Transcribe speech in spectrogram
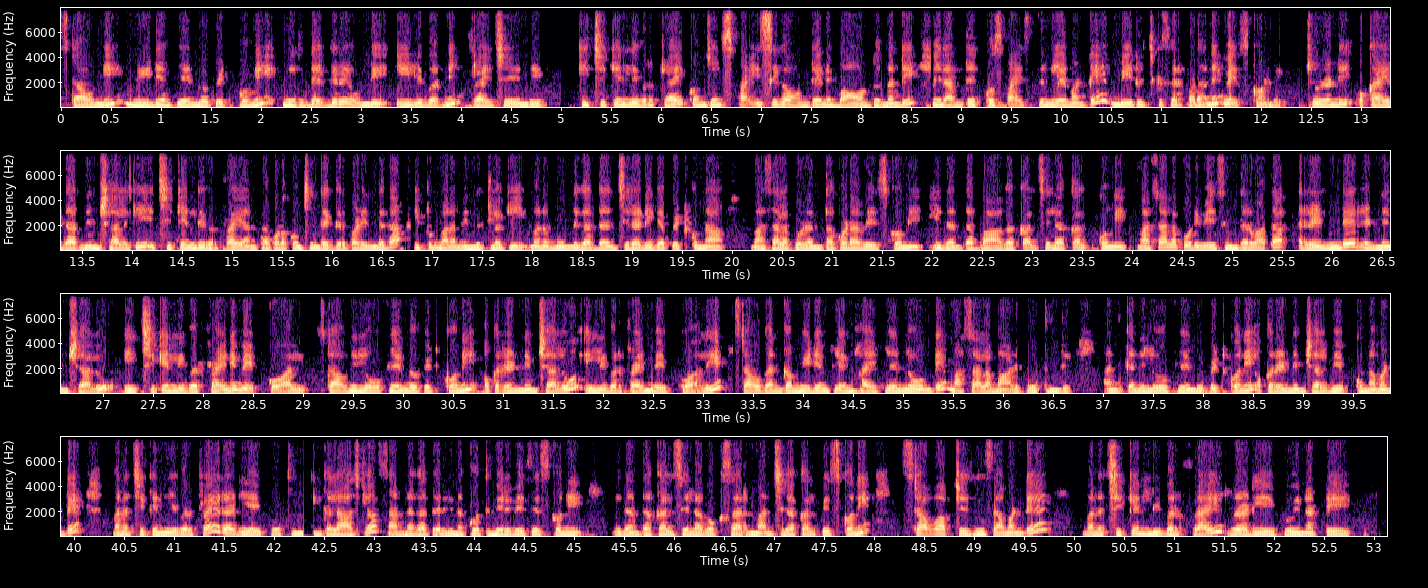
స్టవ్ని మీడియం ఫ్లేమ్లో పెట్టుకొని మీరు దగ్గరే ఉండి ఈ లివర్ని ఫ్రై చేయండి. ఈ చికెన్ లివర్ ఫ్రై కొంచెం స్పైసీగా ఉంటేనే బాగుంటుందండి. మీరు అంత ఎక్కువ స్పైస్ తినలేమంటే మీ రుచికి సరిపడానే వేసుకోండి. చూడండి ఒక ఐదారు నిమిషాలకి చికెన్ లివర్ ఫ్రై అంతా కూడా కొంచెం దగ్గర పడింది కదా. ఇప్పుడు మనం ఇందులోకి మనం ముందుగా దంచి రెడీగా పెట్టుకున్న మసాలా పొడి అంతా కూడా వేసుకొని ఇదంతా బాగా కలిసిలా కలుపుకొని మసాలా పొడి వేసిన తర్వాత రెండే రెండు నిమిషాలు ఈ చికెన్ లివర్ ఫ్రై ని వేపుకోవాలి. స్టవ్ని లో ఫ్లేమ్లో పెట్టుకొని ఒక రెండు నిమిషాలు ఈ లివర్ ఫ్రై ని వేపుకోవాలి. స్టవ్ కనుక మీడియం ఫ్లేమ్ హై ఫ్లేమ్లో ఉంటే మసాలా మాడిపోతుంది. అందుకని లో ఫ్లేమ్లో పెట్టుకొని ఒక రెండు నిమిషాలు వేపుకున్నామంటే మన చికెన్ లివర్ ఫ్రై రెడీ అయిపోతుంది. ఇంకా లాస్ట్లో సన్నగా తరిగిన కొత్తిమీర వేసేసుకొని ఇదంతా కలిసేలాగా ఒకసారి మంచిగా కలిపేసుకొని స్టవ్ ఆఫ్ చేసేసామంటే మన చికెన్ లివర్ ఫ్రై రెడీ అయిపోయినట్టే.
